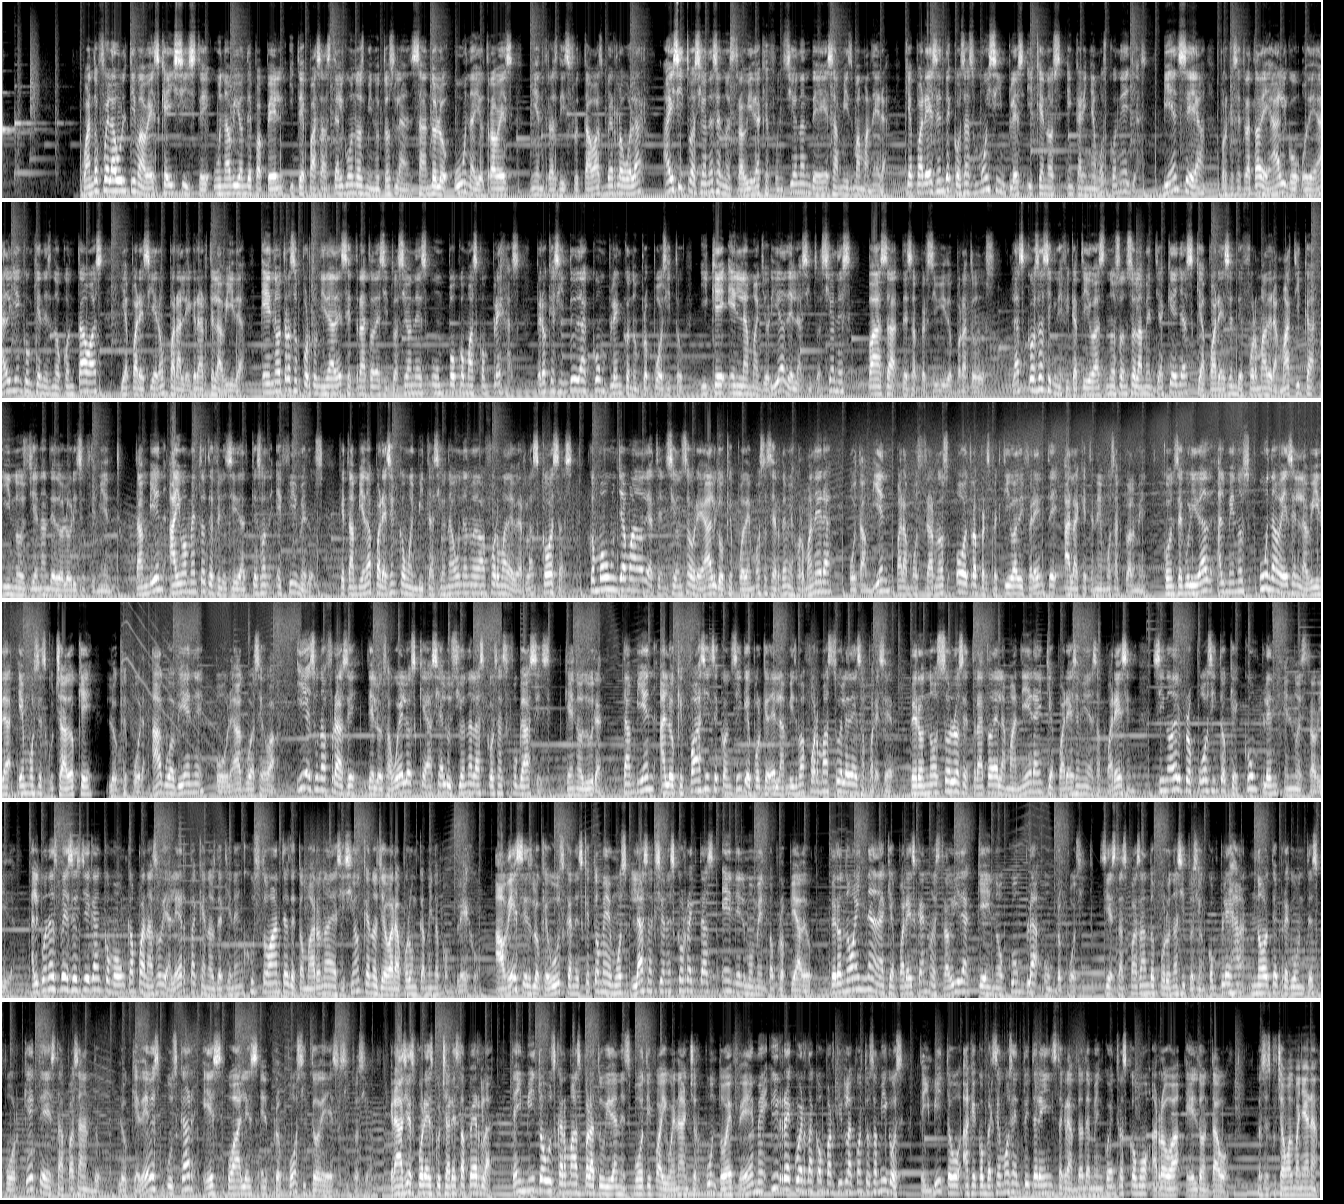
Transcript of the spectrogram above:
¿Cuándo fue la última vez que hiciste un avión de papel y te pasaste algunos minutos lanzándolo una y otra vez mientras disfrutabas verlo volar? Hay situaciones en nuestra vida que funcionan de esa misma manera, que aparecen de cosas muy simples y que nos encariñamos con ellas, bien sea porque se trata de algo o de alguien con quienes no contabas y aparecieron para alegrarte la vida. En otras oportunidades se trata de situaciones un poco más complejas, pero que sin duda cumplen con un propósito y que en la mayoría de las situaciones pasa desapercibido para todos. Las cosas significativas no son solamente aquellas que aparecen de forma dramática y nos llenan de dolor y sufrimiento. También hay momentos de felicidad que son efímeros, que también aparecen como invitación a una nueva forma de ver las cosas, como un llamado de atención sobre algo que podemos hacer de mejor manera o también para mostrarnos otra perspectiva diferente a la que tenemos actualmente. Con seguridad, al menos una vez en la vida hemos escuchado que lo que por agua viene, por agua se va. Y es una frase de los abuelos que hace alusión a las cosas fugaces, que no duran. También a lo que fácil se consigue porque de la misma forma suele desaparecer. Pero no solo se trata de la manera en que aparecen y desaparecen, sino del propósito que cumplen en nuestra vida. Algunas veces llegan como un campanazo de alerta que nos detienen justo antes de tomar una decisión que nos llevará por un camino complejo. A veces lo que buscan es que tomemos las acciones correctas en el momento apropiado, pero no hay nada que aparezca en nuestra vida que no cumpla un propósito. Si estás pasando por una situación compleja, no te preguntes por qué te está pasando. Lo que debes buscar es cuál es el propósito de esa situación. Gracias por escuchar esta perla. Te invito a buscar más para tu vida en Spotify o en Anchor.fm y recuerda compartirla con tus amigos. Te invito a que conversemos en Twitter e Instagram donde me encuentras como arroba eldontavo. Nos escuchamos mañana.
